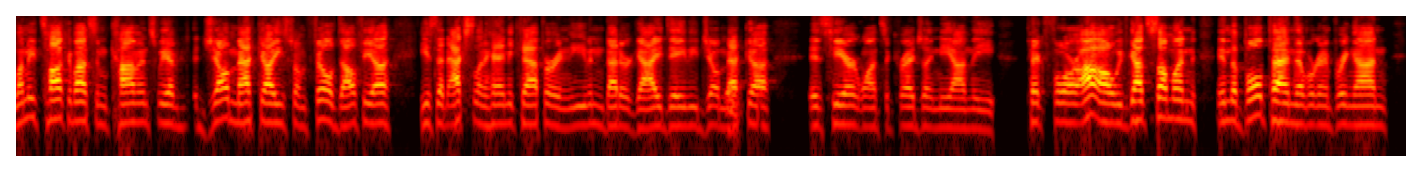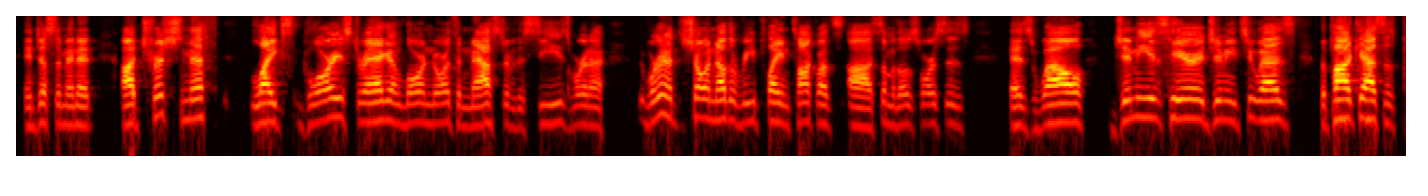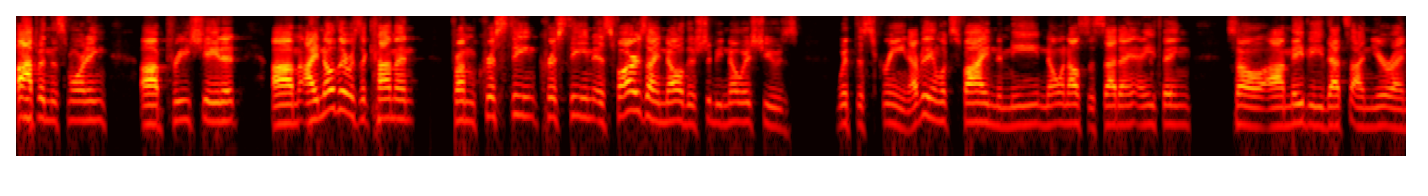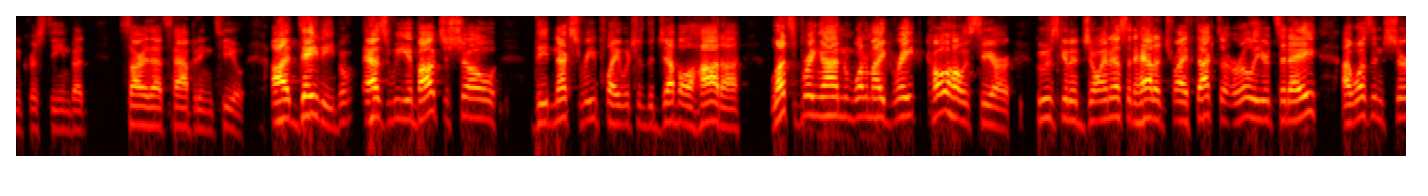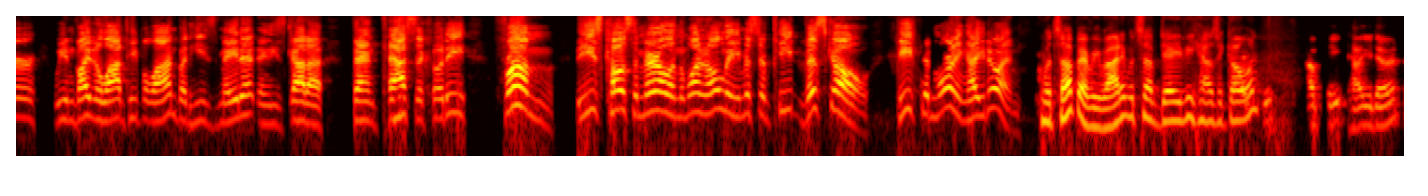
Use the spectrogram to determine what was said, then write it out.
Let me talk about some comments. We have Joe Mecca. He's from Philadelphia. He's an excellent handicapper and an even better guy, Davey. Joe yeah. Metka is here, wants to congratulate me on the pick four. oh, we've got someone in the bullpen that we're going to bring on in just a minute. Uh, Trish Smith likes Glorious Dragon, Lord North, and Master of the Seas. We're gonna we're gonna show another replay and talk about uh, some of those horses as well. Jimmy is here. Jimmy Tuez. The podcast is popping this morning. Uh, appreciate it. Um, I know there was a comment from Christine. Christine, as far as I know, there should be no issues with the screen. Everything looks fine to me. No one else has said anything. So uh, maybe that's on your end, Christine. But Sorry that's happening to you. Uh, Davey, as we about to show the next replay, which is the Jebel Hatta, let's bring on one of my great co-hosts here who's going to join us and had a trifecta earlier today. I wasn't sure we invited a lot of people on, but he's made it and he's got a fantastic hoodie from the East Coast of Maryland, the one and only Mr. Pete Visco. Pete, good morning. How you doing? What's up, everybody? What's up, Davey? How's it going? How Pete? How you doing?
